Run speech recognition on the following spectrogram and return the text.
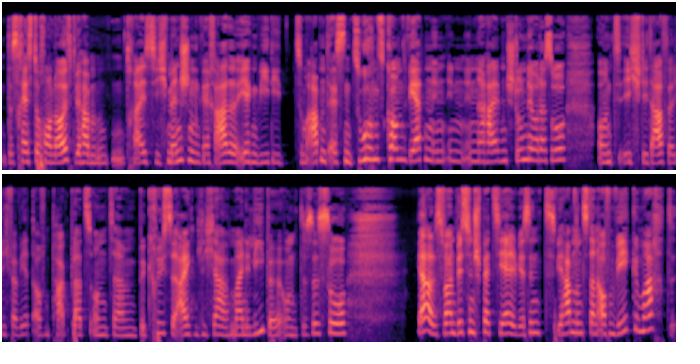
das Restaurant läuft. Wir haben 30 Menschen gerade irgendwie, die zum Abendessen zu uns kommen werden in, in, in einer halben Stunde oder so. Und ich stehe da völlig verwirrt auf dem Parkplatz und ähm, begrüße eigentlich ja meine Liebe. Und das ist so, ja, das war ein bisschen speziell. Wir sind, wir haben uns dann auf den Weg gemacht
